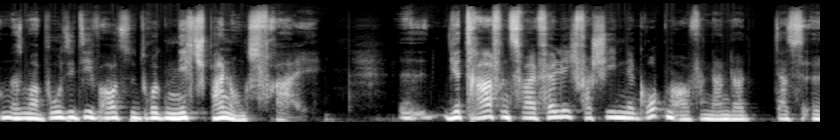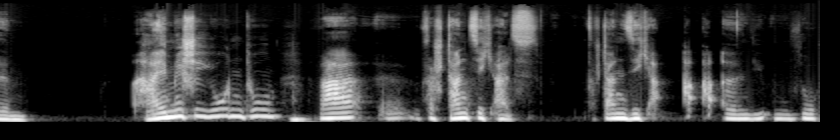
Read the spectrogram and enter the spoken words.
um das mal positiv auszudrücken, nicht spannungsfrei. Äh, wir trafen zwei völlig verschiedene Gruppen aufeinander. Das ähm, heimische Judentum war, äh, verstand sich als verstanden sich äh, so,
